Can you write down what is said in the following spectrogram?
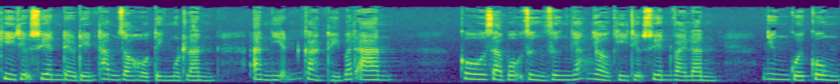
Kỳ Thiệu Xuyên đều đến thăm dò Hồ Tình một lần, An Nhiễm cảm thấy bất an. Cô giả bộ rừng rưng nhắc nhở Kỳ Thiệu Xuyên vài lần, nhưng cuối cùng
